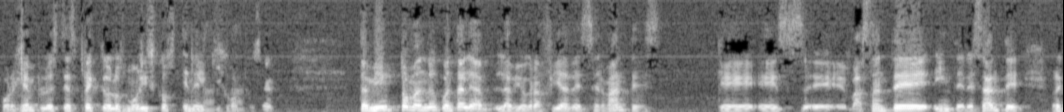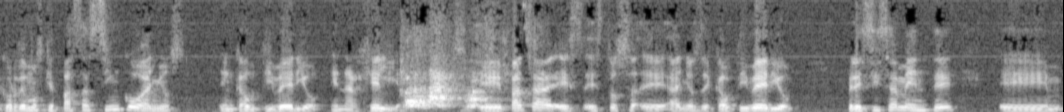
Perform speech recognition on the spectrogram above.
por ejemplo, este aspecto de los moriscos en el Quijote. También tomando en cuenta la, biografía de Cervantes, que es bastante interesante. Recordemos que pasa cinco años en cautiverio en Argelia. Eh, pasa estos eh, años de cautiverio precisamente em,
